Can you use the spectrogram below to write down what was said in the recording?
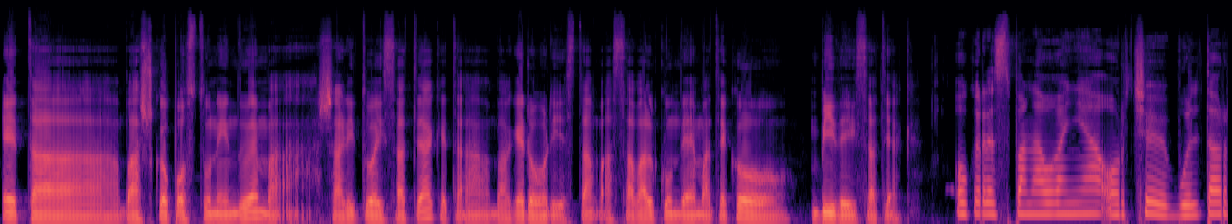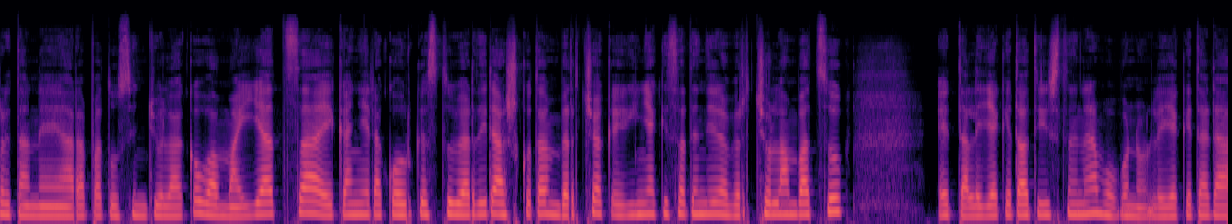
eta basko postu nein duen ba, saritua izateak eta ba, gero hori ez da, ba, zabalkunde emateko bide izateak. Okerrezpan hau gaina hortxe buelta horretan e, harrapatu zintuelako, ba, maiatza ekainerako aurkeztu behar dira askotan bertsoak eginak izaten dira bertso lan batzuk, eta lehiaketa bat izten dira, bo, bueno, lehiaketara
